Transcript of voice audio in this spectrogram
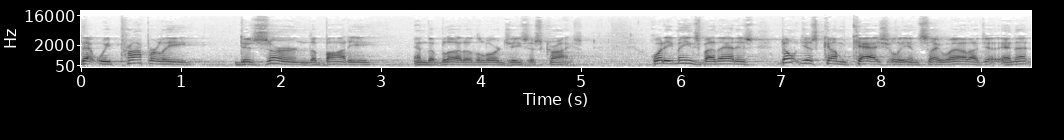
that we properly discern the body and the blood of the Lord Jesus Christ. What he means by that is don't just come casually and say, well, I just, and that,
